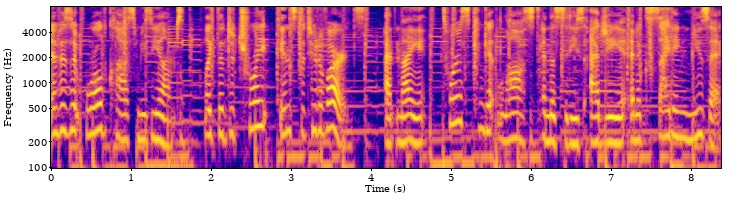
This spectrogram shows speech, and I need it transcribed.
and visit world class museums like the Detroit Institute of Arts. At night, tourists can get lost in the city's edgy and exciting music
